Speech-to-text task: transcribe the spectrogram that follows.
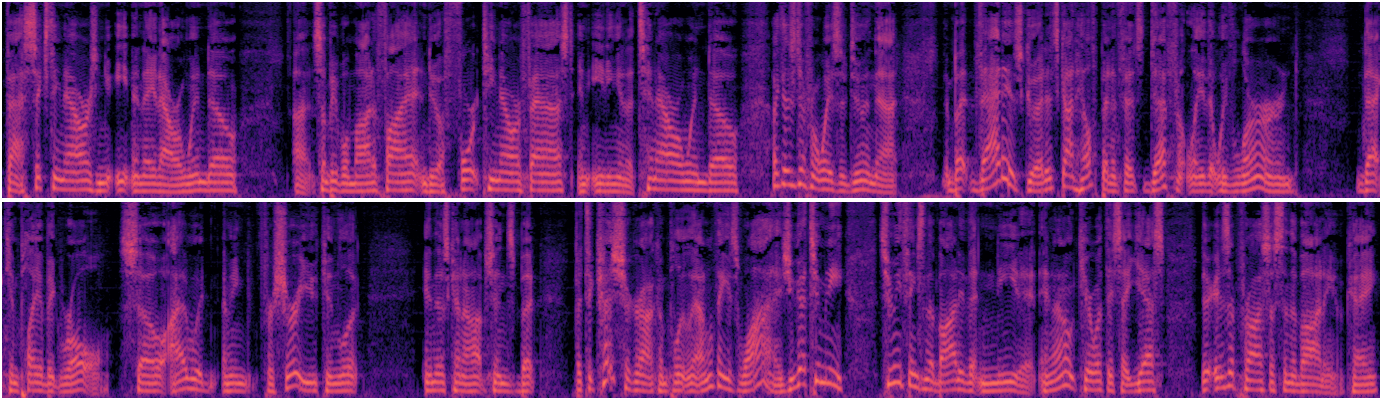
fast 16 hours and you eat in an eight hour window. Uh, some people modify it and do a 14 hour fast and eating in a 10 hour window. Like there's different ways of doing that. But that is good. It's got health benefits definitely that we've learned that can play a big role. So I would, I mean, for sure you can look in those kind of options, but but to cut sugar out completely, I don't think it's wise. You've got too many too many things in the body that need it, and I don't care what they say. Yes, there is a process in the body. Okay,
